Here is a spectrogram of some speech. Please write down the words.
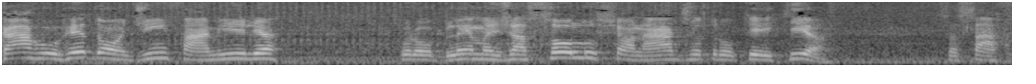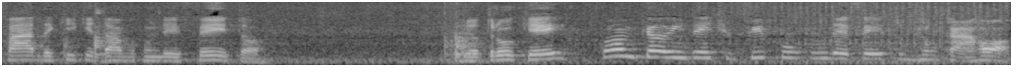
Carro redondinho, família. Problemas já solucionados. Eu troquei aqui, ó. Essa safada aqui que tava com defeito, ó. Eu troquei. Como que eu identifico um defeito de um carro, ó?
